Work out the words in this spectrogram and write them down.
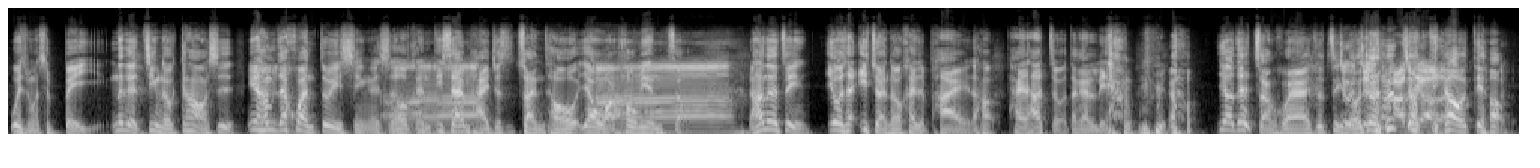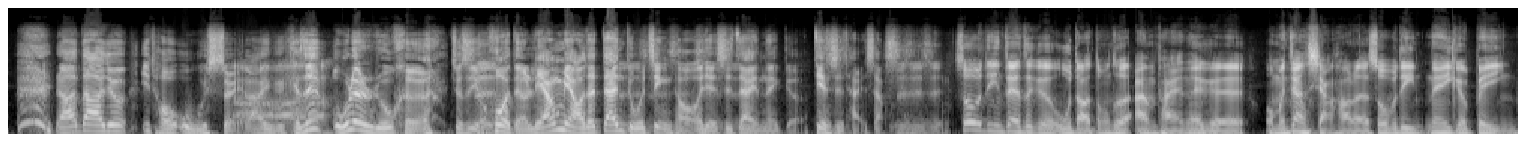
为什么是背影？那个镜头刚好是因为他们在换队形的时候，可能第三排就是转头要往后面走，然后那个镜又在一转头开始拍，然后拍他走大概两 秒，要再转回来，这镜头就 就掉掉，然后大家就一头雾水。然后可是无论如何，就是有获得两秒的单独镜头，而且是在那个电视台上。是是是，说不定在这个舞蹈动作安排那个，我们这样想好了，说不定那一个背影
